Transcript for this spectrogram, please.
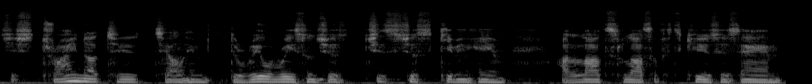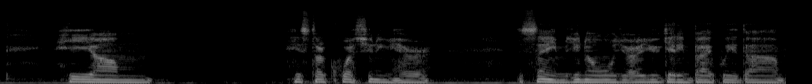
she's trying not to tell him the real reason. She's she's just giving him a lots lots of excuses. And he um he start questioning her the same. You know are you getting back with um,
